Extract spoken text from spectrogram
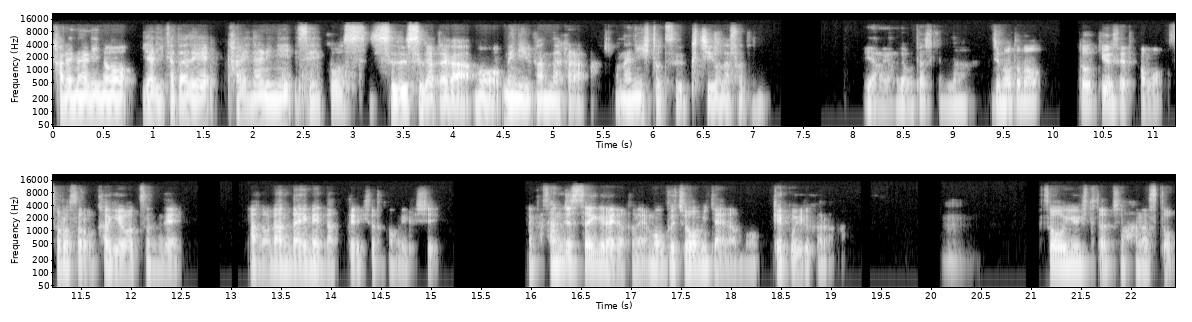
彼なりのやり方で彼なりに成功すする姿がもう目に浮かんだから、何一つ口を出さずに。いやいや、でも確かにな。地元の同級生とかもそろそろ家業を積んで、あの、何代目になってる人とかもいるし、なんか30歳ぐらいだとね、もう部長みたいなのも結構いるから、うんそういう人たちと話すと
